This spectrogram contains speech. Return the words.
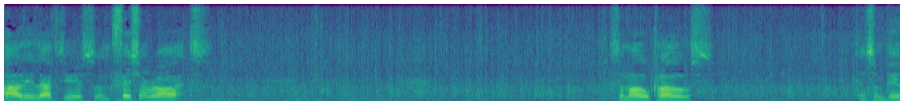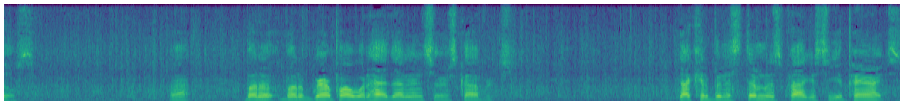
All he left you is some fishing rods, some old clothes, and some bills. Right? But uh, but if grandpa would have had that insurance coverage, that could have been a stimulus package to your parents.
